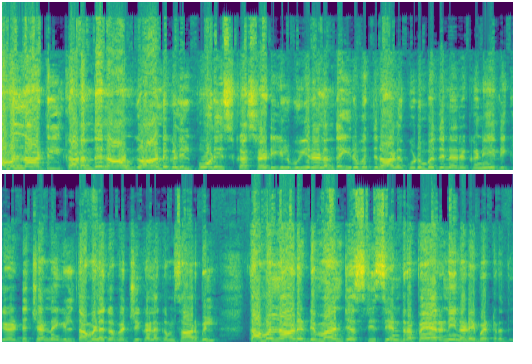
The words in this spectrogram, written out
தமிழ்நாட்டில் கடந்த நான்கு ஆண்டுகளில் போலீஸ் கஸ்டடியில் உயிரிழந்த இருபத்தி நாலு குடும்பத்தினருக்கு நீதி கேட்டு சென்னையில் தமிழக வெற்றிக் கழகம் சார்பில் தமிழ்நாடு டிமாண்ட் ஜஸ்டிஸ் என்ற பெயரணி நடைபெற்றது.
